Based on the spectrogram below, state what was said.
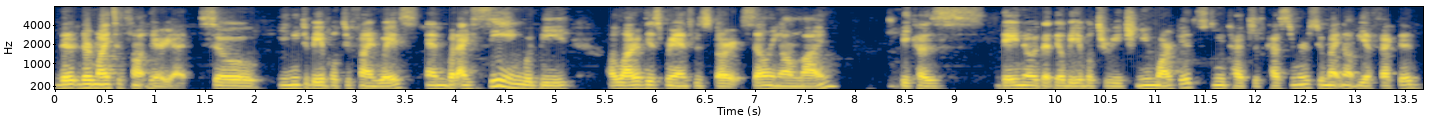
their, their mindset's not there yet. So you need to be able to find ways. And what I'm seeing would be a lot of these brands would start selling online because they know that they'll be able to reach new markets, new types of customers who might not be affected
